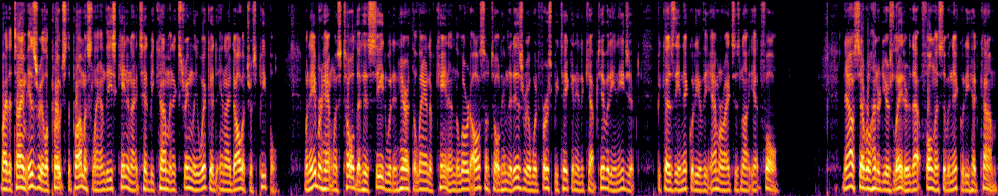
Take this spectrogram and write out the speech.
By the time Israel approached the Promised Land, these Canaanites had become an extremely wicked and idolatrous people. When Abraham was told that his seed would inherit the land of Canaan, the Lord also told him that Israel would first be taken into captivity in Egypt, because the iniquity of the Amorites is not yet full. Now, several hundred years later, that fullness of iniquity had come.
